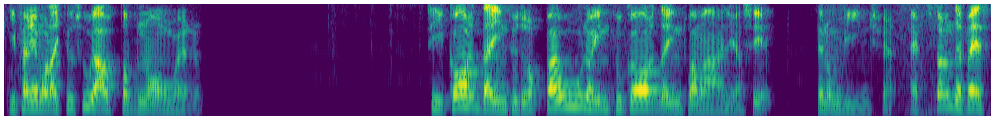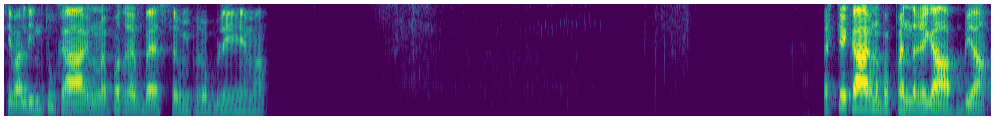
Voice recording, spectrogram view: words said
Gli faremo la chiusura out of nowhere. Sì, corda into troppa 1, into corda, into Amalia, sì. Se non vince. Ecco, Storm the Festival into Karn potrebbe essere un problema. Perché Karn può prendere Gabbia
